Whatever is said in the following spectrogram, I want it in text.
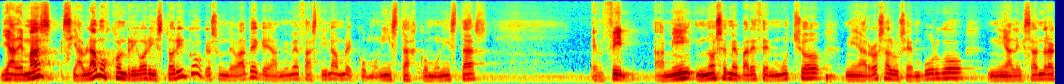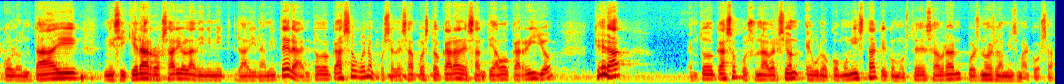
Y además, si hablamos con rigor histórico, que es un debate que a mí me fascina, hombre, comunistas, comunistas, en fin, a mí no se me parecen mucho ni a Rosa Luxemburgo, ni a Alexandra Kolontai, ni siquiera a Rosario la, dinamitera. En todo caso, bueno, pues se les ha puesto cara de Santiago Carrillo, que era, en todo caso, pues una versión eurocomunista que, como ustedes sabrán, pues no es la misma cosa.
